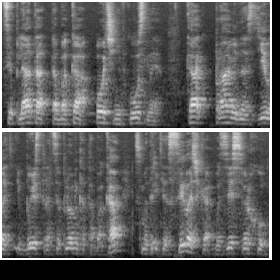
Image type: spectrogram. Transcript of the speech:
цыплята табака, очень вкусные. Как правильно сделать и быстро цыпленка табака, смотрите ссылочка вот здесь сверху.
